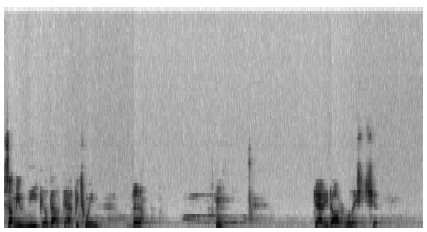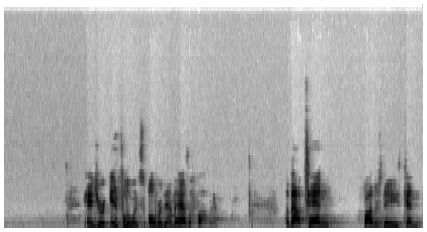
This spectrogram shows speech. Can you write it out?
something unique about that between the hmm, daddy daughter relationship and your influence over them as a father. About 10 Father's Days, 10,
